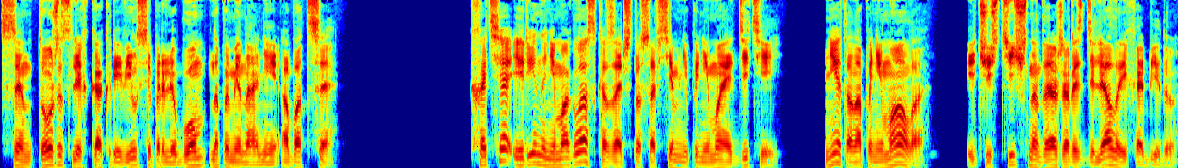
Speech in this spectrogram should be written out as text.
Сын тоже слегка кривился при любом напоминании об отце. Хотя Ирина не могла сказать, что совсем не понимает детей. Нет, она понимала, и частично даже разделяла их обиду.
